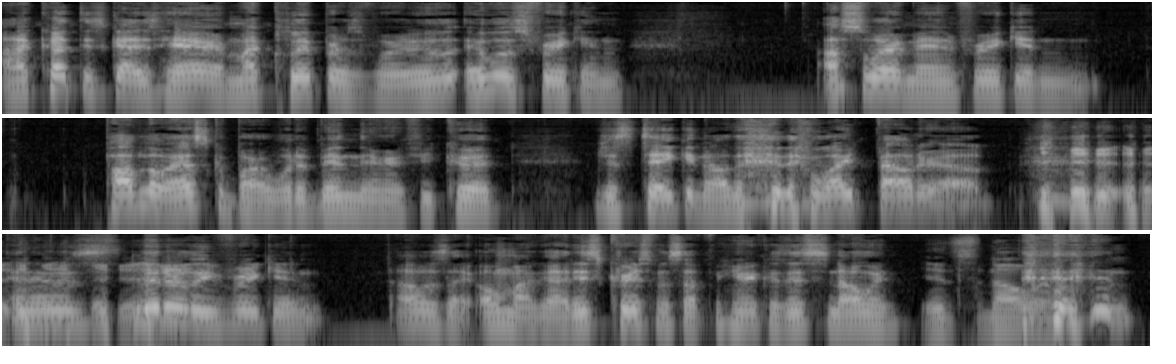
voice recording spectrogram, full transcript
I cut this guy's hair and my clippers were, it it was freaking, I swear, man, freaking Pablo Escobar would have been there if he could, just taking all the, the white powder out. And it was literally freaking, I was like, oh my god, it's Christmas up in here because it's snowing. It's snowing.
